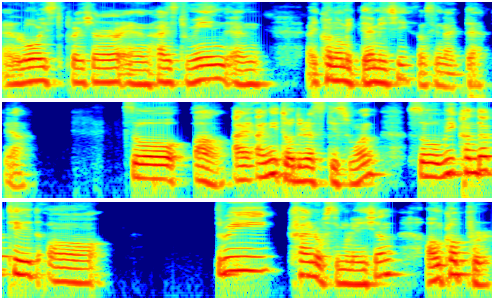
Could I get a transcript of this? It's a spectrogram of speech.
and lowest pressure and highest wind and economic damage, something like that. Yeah. So uh, I, I need to address this one. So we conducted uh, three kind of simulation. Uncoupled.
